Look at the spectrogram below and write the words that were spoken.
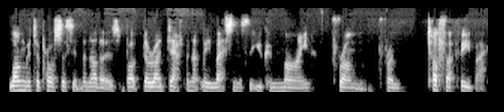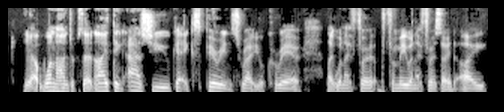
longer to process it than others but there are definitely lessons that you can mine from from tougher feedback. Yeah 100% and i think as you get experience throughout your career like when i first for me when i first started i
